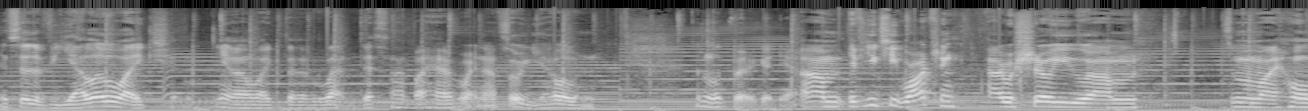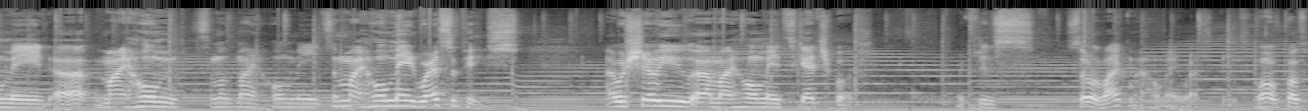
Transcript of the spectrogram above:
instead of yellow, like you know, like the lamp I have right now. It's so yellow and doesn't look very good. Yeah. Um, if you keep watching, I will show you um some of my homemade uh my home some of my homemade some of my homemade recipes. I will show you uh, my homemade sketchbook, which is sort of like my homemade recipes. Well, of course,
